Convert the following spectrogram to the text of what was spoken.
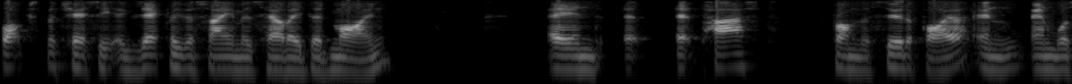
boxed the chassis exactly the same as how they did mine, and it, it passed from the certifier and and was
